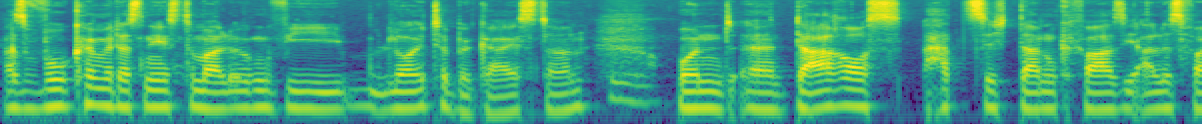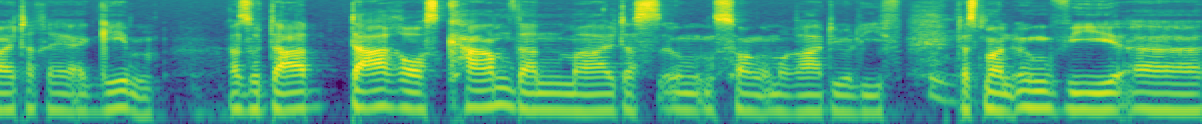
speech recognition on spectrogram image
Also wo können wir das nächste Mal irgendwie Leute begeistern? Mhm. Und äh, daraus hat sich dann quasi alles weitere ergeben. Also da, daraus kam dann mal, dass irgendein Song im Radio lief, mhm. dass man irgendwie äh,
